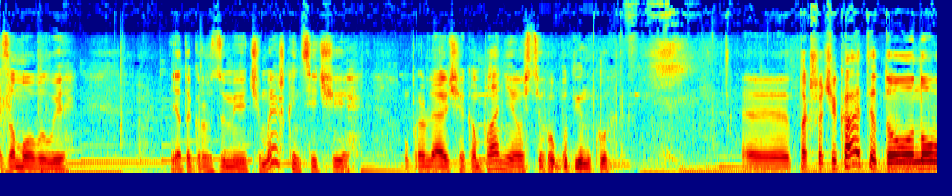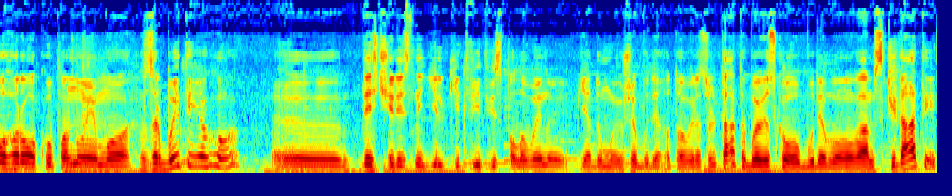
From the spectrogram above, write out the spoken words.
замовили, я так розумію, чи мешканці, чи управляюча компанія ось цього будинку. Е, так що чекайте, до Нового року плануємо зробити його. Е, десь через недільки дві-дві з половиною. Я думаю, вже буде готовий результат. Обов'язково будемо вам скидати.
